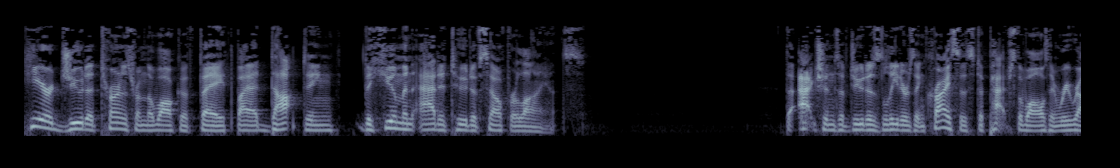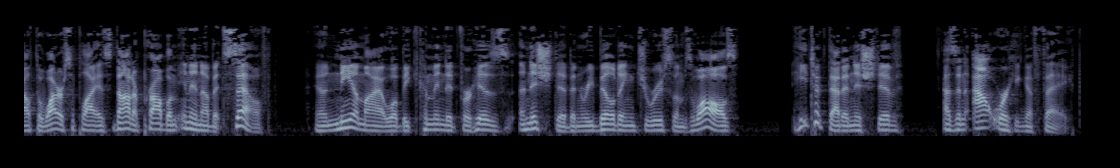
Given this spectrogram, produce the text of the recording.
here, Judah turns from the walk of faith by adopting the human attitude of self-reliance. The actions of Judah's leaders in crisis to patch the walls and reroute the water supply is not a problem in and of itself. You know, Nehemiah will be commended for his initiative in rebuilding Jerusalem's walls. He took that initiative as an outworking of faith,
